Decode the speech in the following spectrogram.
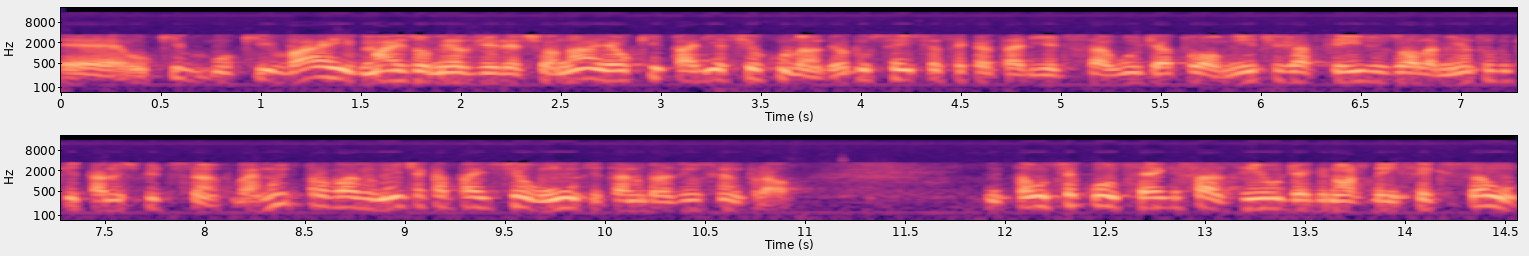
é, o, que, o que vai mais ou menos direcionar é o que estaria circulando. Eu não sei se a Secretaria de Saúde atualmente já fez o isolamento do que está no Espírito Santo, mas muito provavelmente é capaz de ser um que está no Brasil Central. Então você consegue fazer o diagnóstico da infecção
